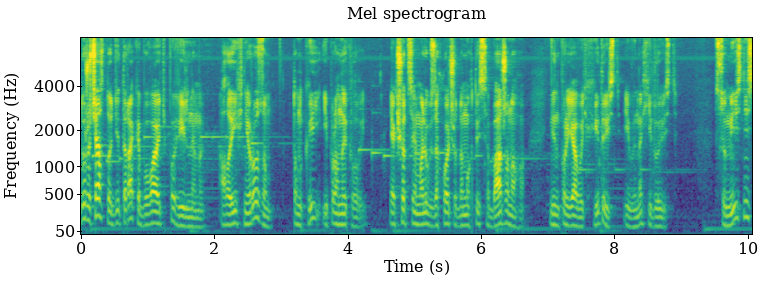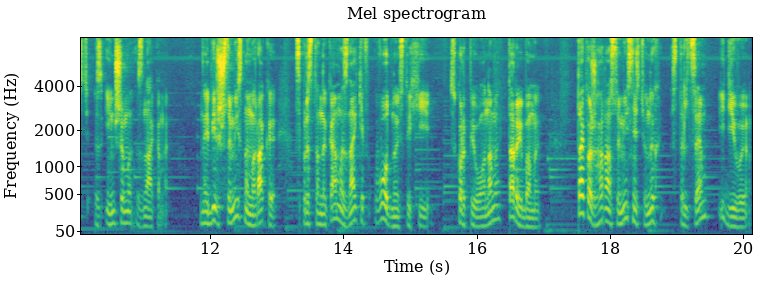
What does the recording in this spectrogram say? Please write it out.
Дуже часто діти раки бувають повільними, але їхній розум тонкий і проникливий. Якщо цей малюк захоче домогтися бажаного, він проявить хитрість і винахідливість. Сумісність з іншими знаками. Найбільш сумісними раки з представниками знаків водної стихії, скорпіонами та рибами. Також гарна сумісність у них з тельцем і дівою.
